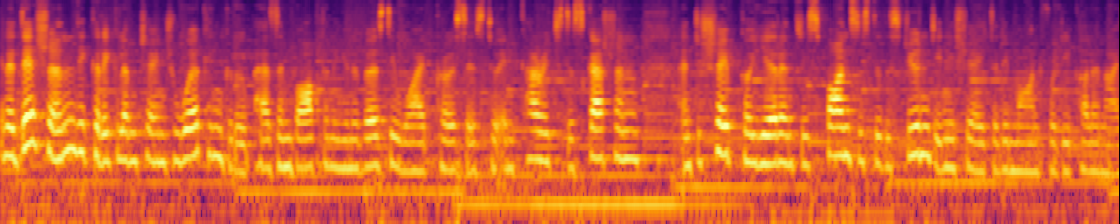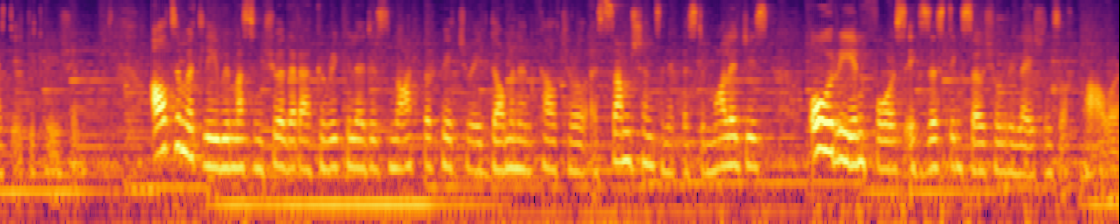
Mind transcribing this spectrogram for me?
In addition, the Curriculum Change Working Group has embarked on a university-wide process to encourage discussion and to shape coherent responses to the student-initiated demand for decolonised education. Ultimately, we must ensure that our curricula does not perpetuate dominant cultural assumptions and epistemologies or reinforce existing social relations of power.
